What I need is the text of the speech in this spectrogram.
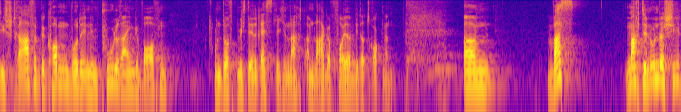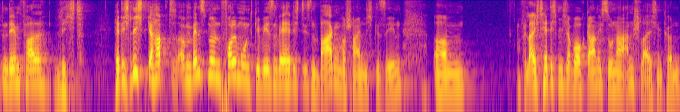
die Strafe bekommen, wurde in den Pool reingeworfen und durfte mich die restliche Nacht am Lagerfeuer wieder trocknen. Ähm, was macht den Unterschied in dem Fall? Licht. Hätte ich Licht gehabt, ähm, wenn es nur ein Vollmond gewesen wäre, hätte ich diesen Wagen wahrscheinlich gesehen. Ähm, vielleicht hätte ich mich aber auch gar nicht so nah anschleichen können.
